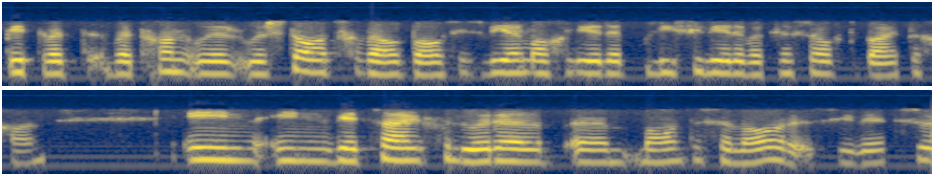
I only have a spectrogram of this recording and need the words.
weet wat wat gaan oor oor staatsgeweld basies weermaglede, polisielede wat geself te buite gaan en en weet sy verlore uh, maand se salaris, jy weet. So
